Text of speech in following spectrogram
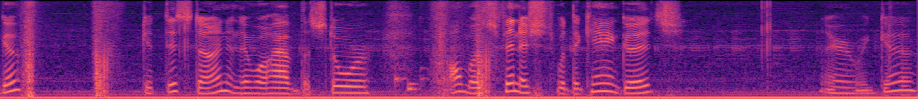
go. Get this done and then we'll have the store almost finished with the canned goods. There we go.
